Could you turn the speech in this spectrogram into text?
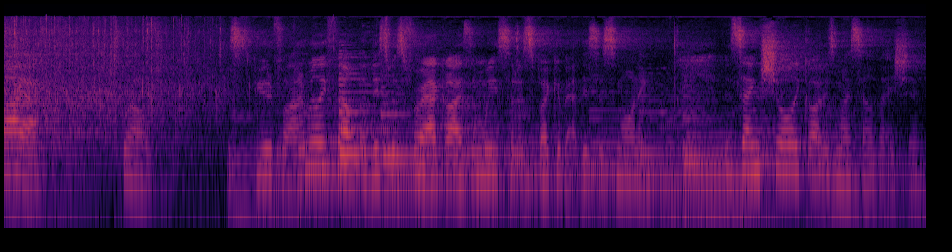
Isaiah 12. This is beautiful. I really felt that this was for our guys, and we sort of spoke about this this morning. It's saying, Surely God is my salvation.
